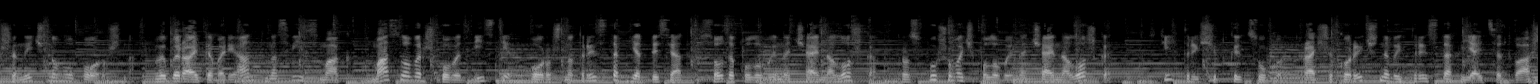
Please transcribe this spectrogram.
пшеничного борошна. Вибирайте варіант на свій смак. Масло вершкове 200, борошно 350, сода половина чайна ложка, розпушувач половина чайна ложка, стіль 3 щіпки цукор, краще коричневий 300 яйця 2 ш,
